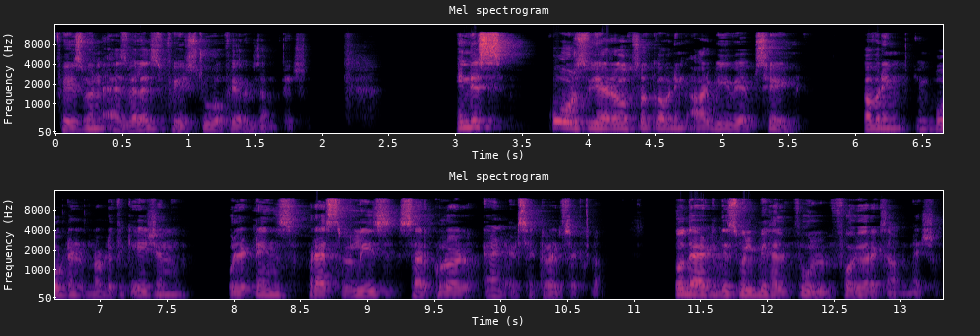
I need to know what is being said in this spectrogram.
phase one as well as phase two of your examination. In this course, we are also covering RB website, covering important notification, bulletins, press release, circular, and etc. etc. So that this will be helpful for your examination.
